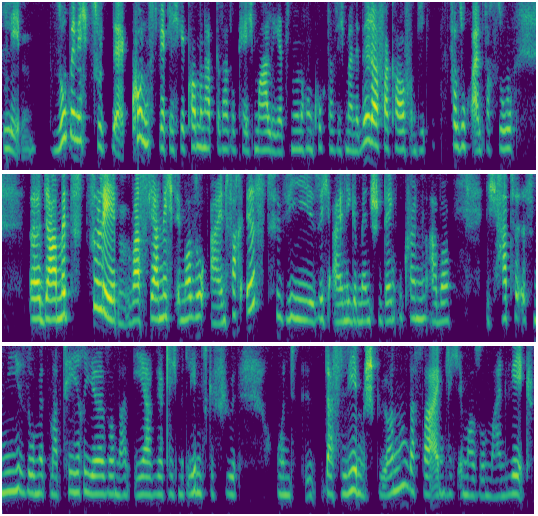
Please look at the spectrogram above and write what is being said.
leben. So bin ich zu der Kunst wirklich gekommen und habe gesagt, okay, ich male jetzt nur noch und gucke, dass ich meine Bilder verkaufe und versuche einfach so äh, damit zu leben, was ja nicht immer so einfach ist, wie sich einige Menschen denken können, aber ich hatte es nie so mit Materie, sondern eher wirklich mit Lebensgefühl und äh, das Leben spüren. Das war eigentlich immer so mein Weg.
